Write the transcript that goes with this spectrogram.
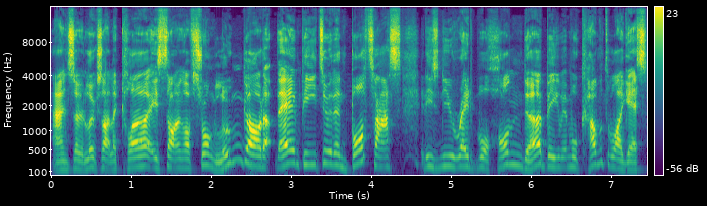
And so it looks like Leclerc is starting off strong. Lundgaard up there P2, and then Bottas in his new Red Bull Honda, being a bit more comfortable, I guess,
